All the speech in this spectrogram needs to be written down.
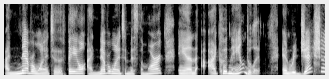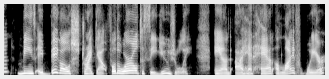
I never wanted to fail. I never wanted to miss the mark, and I couldn't handle it. And rejection means a big old strikeout for the world to see, usually. And I had had a life where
